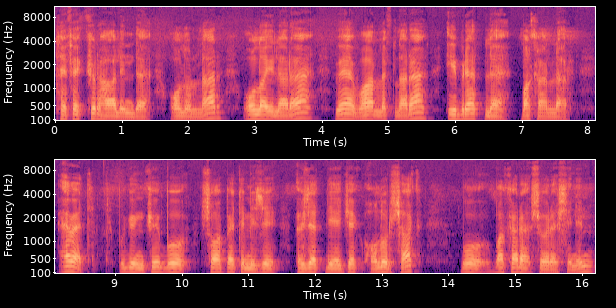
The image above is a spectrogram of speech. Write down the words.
tefekkür halinde olurlar, olaylara ve varlıklara ibretle bakarlar. Evet, bugünkü bu sohbetimizi özetleyecek olursak, bu Bakara suresinin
